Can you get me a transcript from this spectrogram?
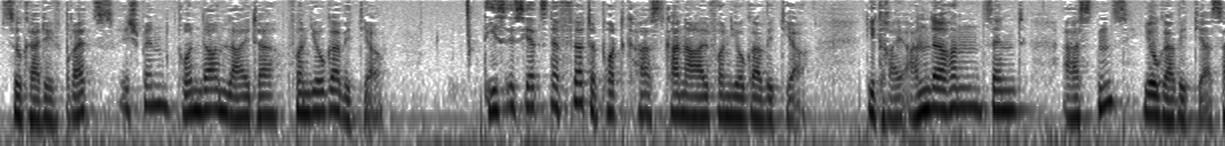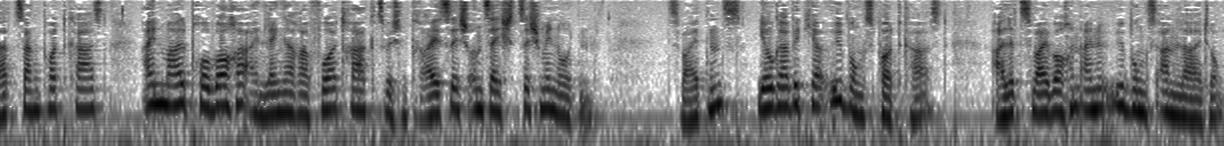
Sukadev Bretz, ich bin Gründer und Leiter von Yoga Vidya. Dies ist jetzt der vierte Podcast-Kanal von Yoga Vidya. Die drei anderen sind erstens Yoga Vidya Satsang Podcast, einmal pro Woche ein längerer Vortrag zwischen 30 und 60 Minuten. Zweitens Yoga Vidya Übungspodcast, alle zwei Wochen eine Übungsanleitung.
